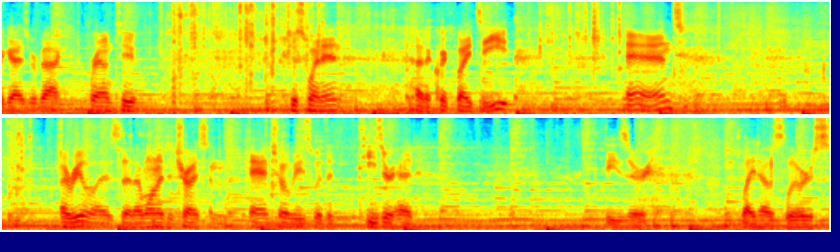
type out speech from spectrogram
Right, guys, we're back. Round two. Just went in, had a quick bite to eat, and I realized that I wanted to try some anchovies with a teaser head. These are Lighthouse Lures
